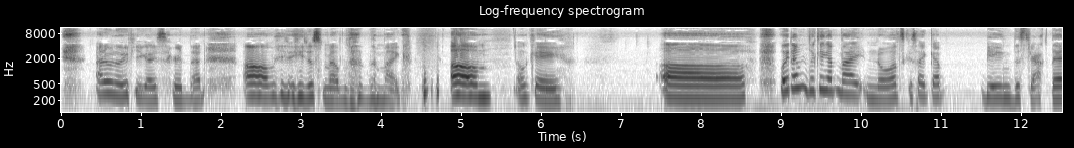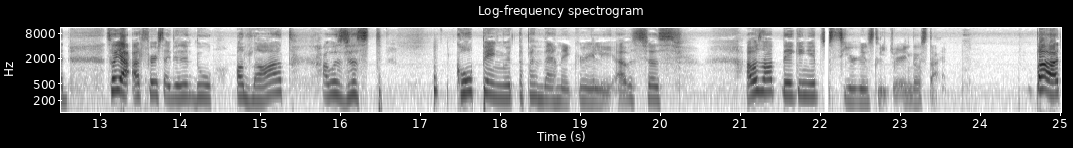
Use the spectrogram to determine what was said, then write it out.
I don't know if you guys heard that. Um, he, he just smelled the, the mic. Um, okay. Uh, wait, I'm looking at my notes because I kept being distracted. So yeah, at first I didn't do a lot. I was just coping with the pandemic really. I was just i was not taking it seriously during those times. But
